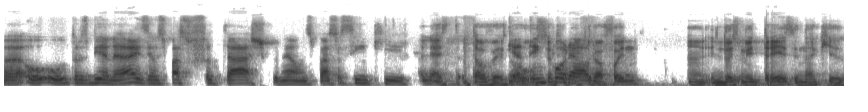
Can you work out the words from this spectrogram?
uh, outras bienais, é um espaço fantástico, né? Um espaço assim que aliás talvez que é o Centro Cultural foi ah, em 2013, né, que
